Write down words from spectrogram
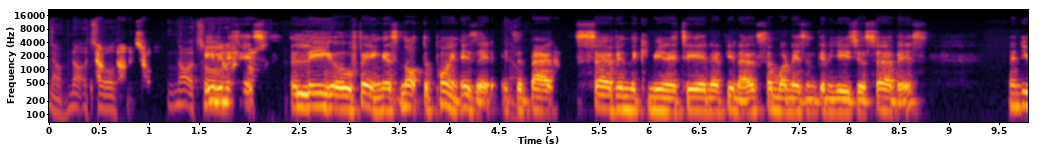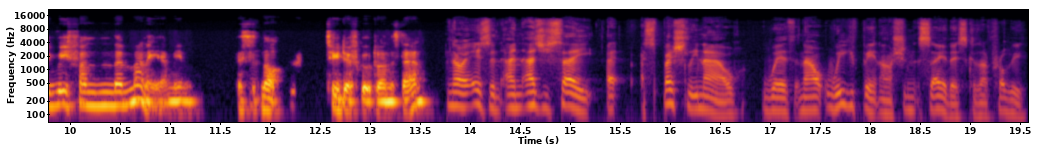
No, not at all. Not at all. Even if it's a legal thing, it's not the point, is it? It's No. about serving the community, and if you know someone isn't going to use your service, then you refund them the money. I mean, this is not too difficult to understand. No, it isn't. And as you say, especially now with now we've been. I shouldn't say this because I probably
